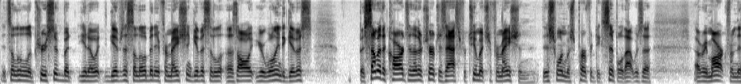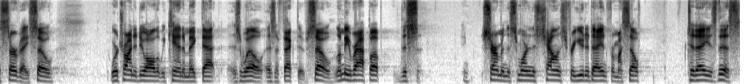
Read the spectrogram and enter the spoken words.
it's a little obtrusive, but you know, it gives us a little bit of information. Give us, a, all you're willing to give us. But some of the cards in other churches ask for too much information. This one was perfectly simple. That was a, a remark from this survey. So we're trying to do all that we can to make that as well as effective. So let me wrap up this sermon this morning. This challenge for you today and for myself today is this.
